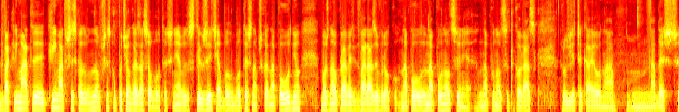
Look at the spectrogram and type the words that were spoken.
dwa klimaty, klimat wszystko, no wszystko pociąga za sobą też. Nie? Styl życia, bo, bo też na przykład na południu można uprawiać dwa razy w roku, na, pół, na północy nie, na północy tylko raz. Ludzie czekają na, mm, na deszcz,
